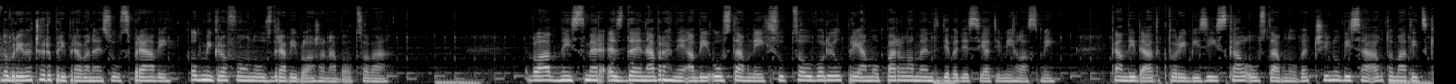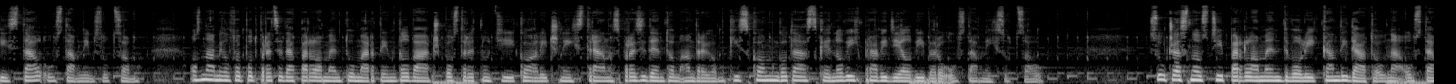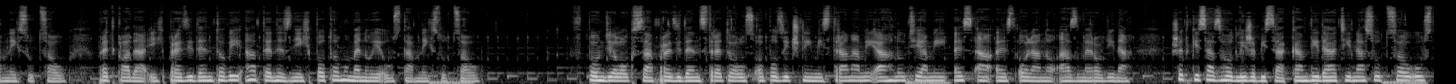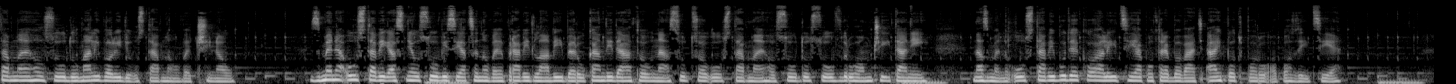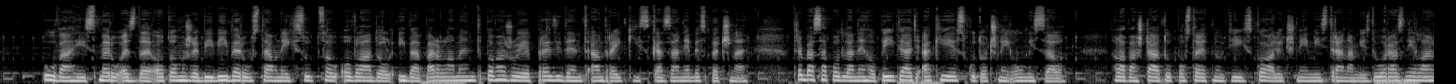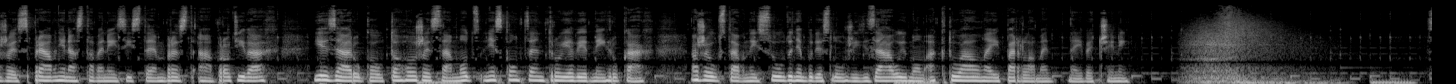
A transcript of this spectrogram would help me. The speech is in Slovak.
Dobrý večer, pripravené sú správy. Od mikrofónu zdraví Blažana Bocová. Vládny smer SD navrhne, aby ústavných sudcov volil priamo parlament 90 hlasmi. Kandidát, ktorý by získal ústavnú väčšinu, by sa automaticky stal ústavným sudcom. Oznámil to podpredseda parlamentu Martin Glváč po stretnutí koaličných strán s prezidentom Andrejom Kiskom k otázke nových pravidiel výberu ústavných sudcov. V súčasnosti parlament volí kandidátov na ústavných sudcov, predkladá ich prezidentovi a ten z nich potom menuje ústavných sudcov. V pondelok sa prezident stretol s opozičnými stranami a hnutiami SAS, Oľano a Zme rodina. Všetky sa zhodli, že by sa kandidáti na sudcov ústavného súdu mali voliť ústavnou väčšinou. Zmena ústavy a s ňou súvisiace nové pravidlá výberu kandidátov na sudcov ústavného súdu sú v druhom čítaní. Na zmenu ústavy bude koalícia potrebovať aj podporu opozície. Úvahy Smeru SD o tom, že by výber ústavných sudcov ovládol iba parlament, považuje prezident Andrej Kiska za nebezpečné. Treba sa podľa neho pýtať, aký je skutočný úmysel. Hlava štátu po stretnutí s koaličnými stranami zdôraznila, že správne nastavený systém brzd a protivách je zárukou toho, že sa moc neskoncentruje v jedných rukách a že ústavný súd nebude slúžiť záujmom aktuálnej parlamentnej väčšiny.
